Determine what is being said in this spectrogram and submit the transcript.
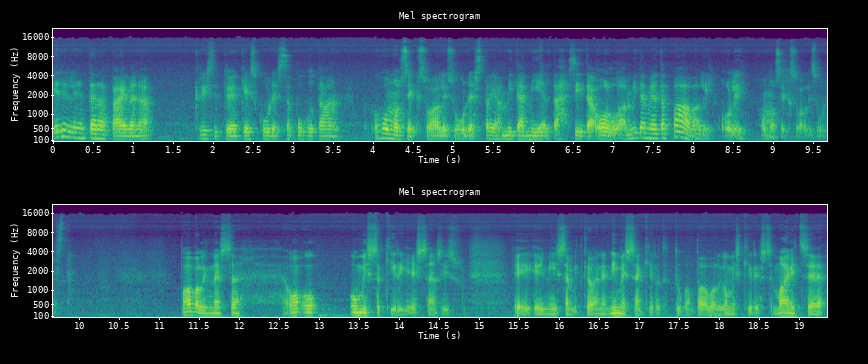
Edelleen tänä päivänä kristittyjen keskuudessa puhutaan homoseksuaalisuudesta ja mitä mieltä siitä ollaan. Mitä mieltä Paavali oli homoseksuaalisuudesta? Paavalin näissä o- o- omissa kirjeissään, siis ei, ei niissä, mitkä on hänen nimessään kirjoitettu, vaan Paavali omissa kirjeissä mainitsee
